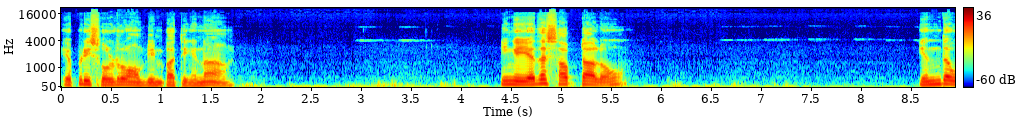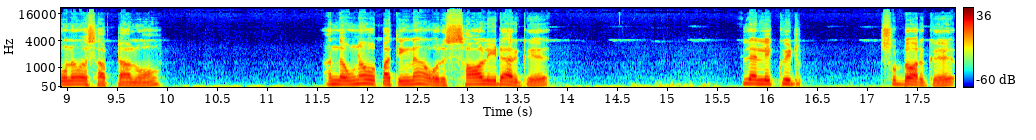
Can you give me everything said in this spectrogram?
எப்படி சொல்கிறோம் அப்படின்னு பார்த்தீங்கன்னா நீங்கள் எதை சாப்பிட்டாலும் எந்த உணவை சாப்பிட்டாலும் அந்த உணவை பார்த்திங்கன்னா ஒரு சாலிடாக இருக்குது இல்லை லிக்விட் ஃபுட்டாக இருக்குது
